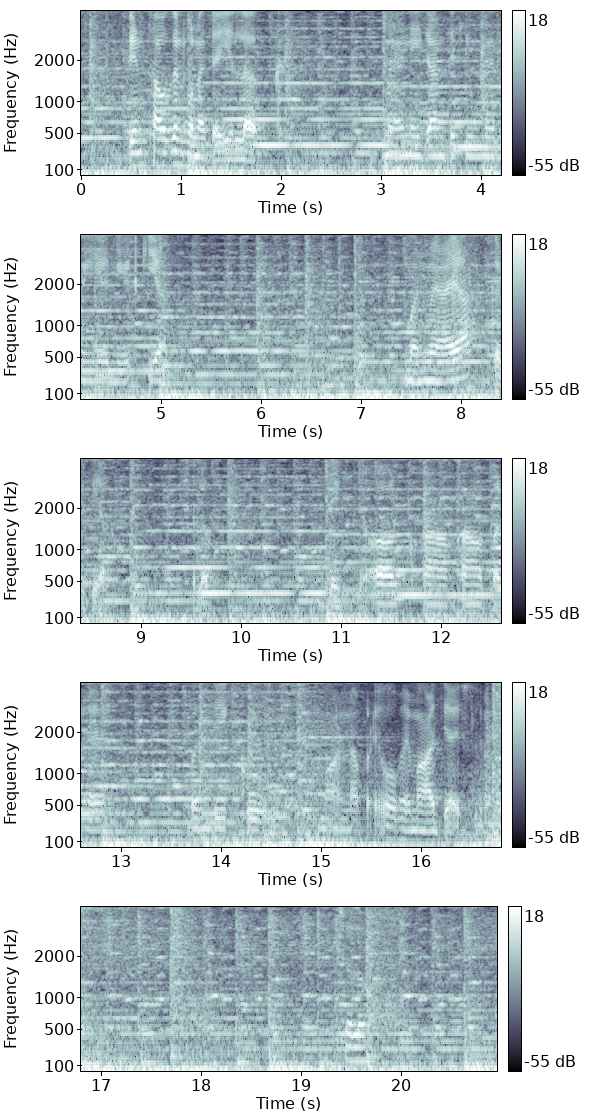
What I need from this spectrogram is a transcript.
टेन थाउज़ेंड होना चाहिए लक। मैं नहीं जानता क्यों मैंने ये नीट किया। मन में आया, कर दिया। चलो, देखते और कहाँ कहाँ पर है। बंदे को मारना पड़े। ओ भाई, मार दिया इसलिए चलो,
